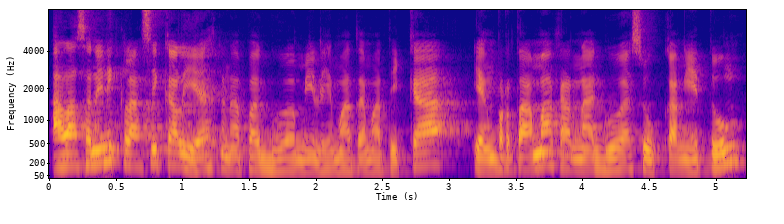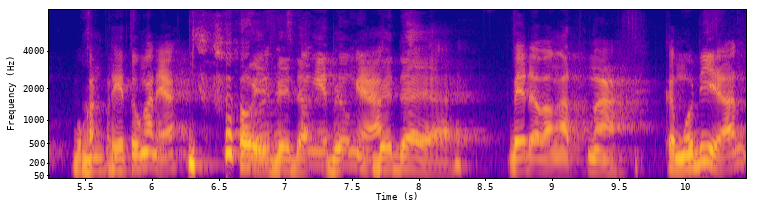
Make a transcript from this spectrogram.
alasan ini klasik kali ya, kenapa gua milih matematika. Yang pertama karena gua suka ngitung, bukan perhitungan ya. oh iya beda suka ngitung ya. beda ya Beda banget. Nah, kemudian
